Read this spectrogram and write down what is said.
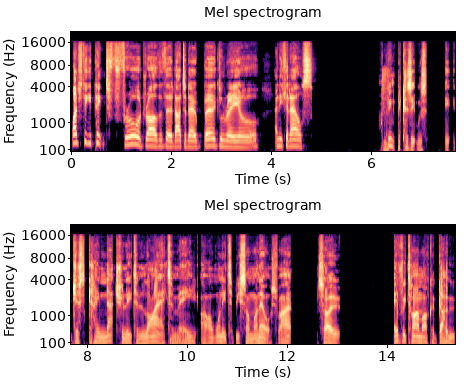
Why do you think you picked fraud rather than, I don't know, burglary or anything else? I think because it was it just came naturally to lie to me. I wanted to be someone else, right? So every time I could go,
